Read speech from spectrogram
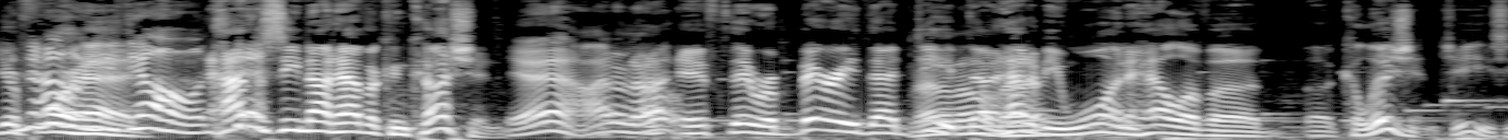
your no, forehead. you don't. How does he not have a concussion? Yeah, I don't uh, know. Uh, if they were buried that don't deep, know, that had to be one hell of a, a collision. Jeez.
